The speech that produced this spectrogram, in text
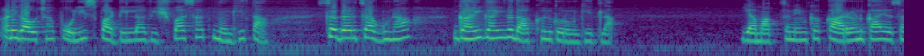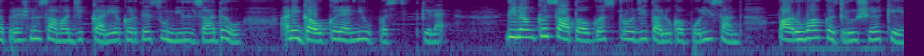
आणि गावच्या पोलीस पाटीलला विश्वासात न घेता सदरचा गुन्हा घाईघाईनं दाखल करून घेतला. यामागचं नेमकं कारण काय असा प्रश्न सामाजिक कार्यकर्ते सुनील जाधव आणि गावकर यांनी उपस्थित केलाय. दिनांक सात ऑगस्ट रोजी तालुका पोलिसांत पारुबा कचरू शेळके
